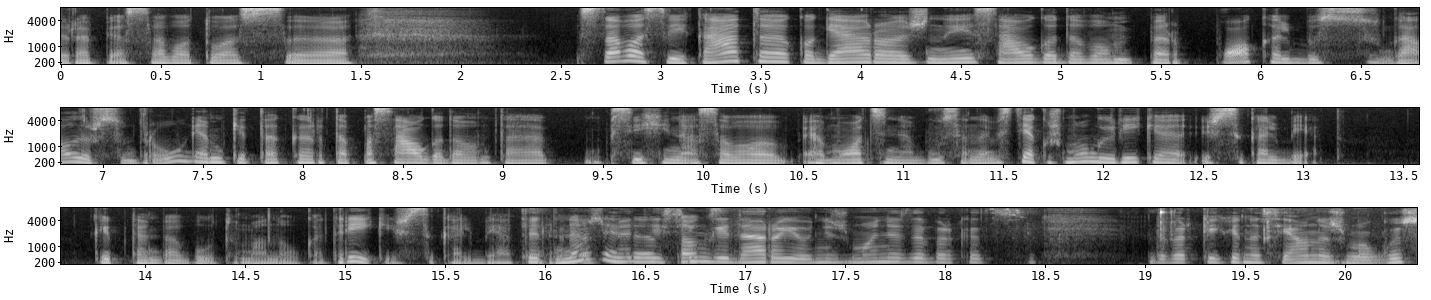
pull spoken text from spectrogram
ir apie savo tuos uh, savo sveikatą, ko gero, žinai, saugodavom per pokalbius, gal ir su draugiam kitą kartą, pasaugodavom tą psichinę savo emocinę būseną. Vis tiek žmogui reikia išsikalbėti. Kaip ten bebūtų, manau, kad reikia išsikalbėti. Tai ar ne? Ir toks- daro jauni žmonės dabar, kad dabar kiekvienas jaunas žmogus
